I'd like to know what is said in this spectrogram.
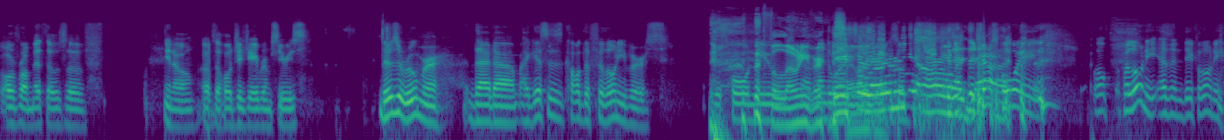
overall mythos of you know of the whole J.J. Abrams series. There's a rumor that um, I guess this is called the Filoni verse. This whole The new Filoni-verse. Mandalorian Dave I like it. Filoni? So- Oh my they're trying to God. pull away. Well, Filoni, as in Dave Filoni.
